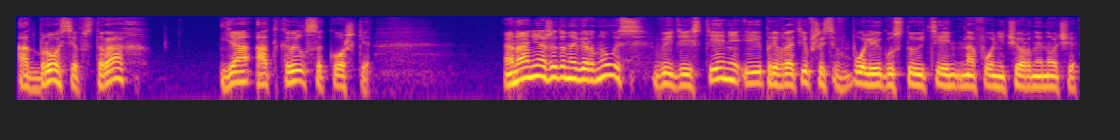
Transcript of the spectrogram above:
Отбросив страх, я открылся кошке — она неожиданно вернулась, выйдя из тени и превратившись в более густую тень на фоне черной ночи.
